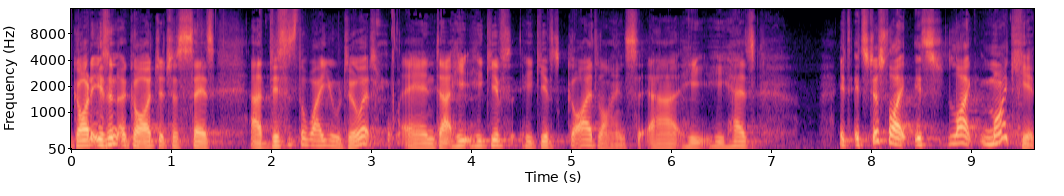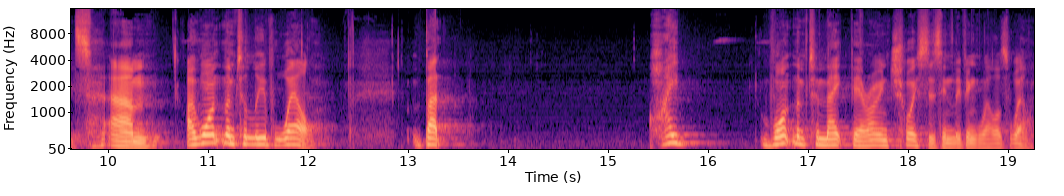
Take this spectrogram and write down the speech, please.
God isn't a God that just says, uh, this is the way you'll do it. And uh, he, he, gives, he gives guidelines. Uh, he, he has, it, it's just like, it's like my kids. Um, I want them to live well. But I want them to make their own choices in living well as well.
